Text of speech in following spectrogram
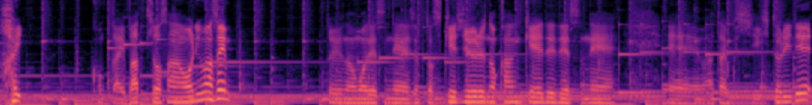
はい今回バッチョさんおりません。というのもですねちょっとスケジュールの関係でですね、えー私一人で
